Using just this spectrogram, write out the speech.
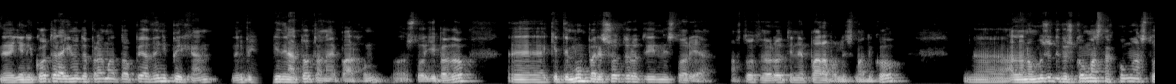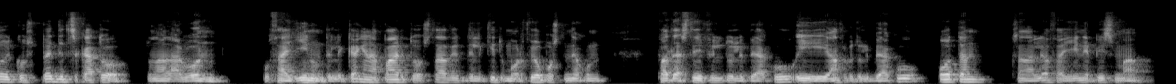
Ε, γενικότερα γίνονται πράγματα τα οποία δεν υπήρχαν, δεν υπήρχε δυνατότητα να υπάρχουν ε, στο γήπεδο ε, και τιμούν περισσότερο την ιστορία. Αυτό θεωρώ ότι είναι πάρα πολύ σημαντικό. Ε, αλλά νομίζω ότι βρισκόμαστε ακόμα στο 25% των αλλαγών που θα γίνουν τελικά για να πάρει το στάδιο την τελική του μορφή όπως την έχουν φανταστεί οι φίλοι του Ολυμπιακού, οι άνθρωποι του Ολυμπιακού, όταν, ξαναλέω, θα γίνει επίσημα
